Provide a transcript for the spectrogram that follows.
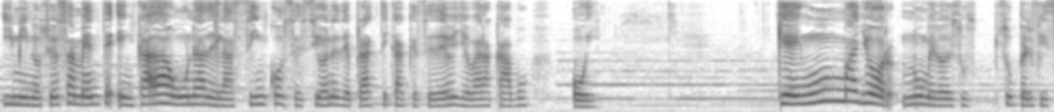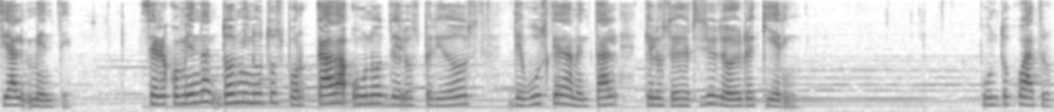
y minuciosamente en cada una de las cinco sesiones de práctica que se debe llevar a cabo hoy que en un mayor número de superficialmente. Se recomiendan dos minutos por cada uno de los periodos de búsqueda mental que los ejercicios de hoy requieren. Punto 4.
